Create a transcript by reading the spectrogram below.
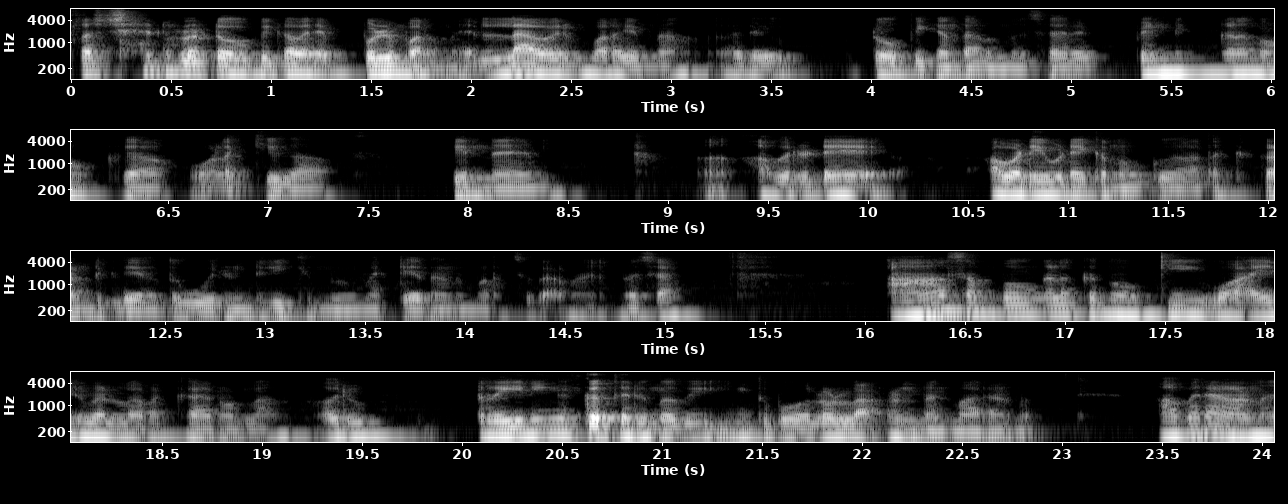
ഫ്രഷ് ആയിട്ടുള്ള ടോപ്പിക് അവരെപ്പോഴും പറഞ്ഞു എല്ലാവരും പറയുന്ന ഒരു ടോപ്പിക് എന്താണെന്ന് വെച്ചാൽ പെണ്ണുങ്ങളെ നോക്കുക വളയ്ക്കുക പിന്നെ അവരുടെ അവിടെ ഇവിടെയൊക്കെ നോക്കുക അതൊക്കെ കണ്ടില്ലേ? അത് ഉരുണ്ടിരിക്കുന്നു മറ്റേതാണ് മറിച്ചതാണ്. എന്ന് വെച്ചാൽ ആ സംഭവങ്ങളൊക്കെ നോക്കി വായിൽ വെള്ളറക്കാനുള്ള ഒരു ട്രെയിനിങ് ഒക്കെ തരുന്നത് ഇതുപോലുള്ള അണ്ണന്മാരാണ്. അവരാണ്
